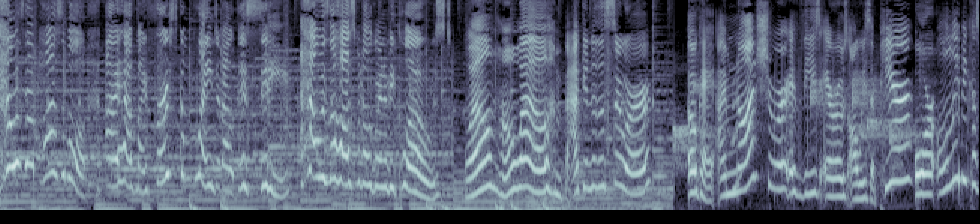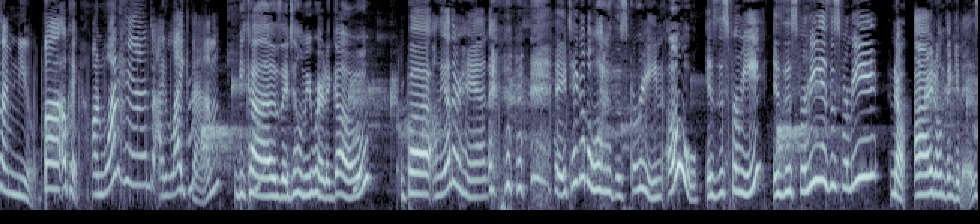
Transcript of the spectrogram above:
How is that possible? I have my first complaint about this city. How is the hospital going to be closed? Well, oh well, I'm back into the sewer. Okay, I'm not sure if these arrows always appear or only because I'm new. But okay, on one hand, I like them because they tell me where to go. But on the other hand, they take up a lot of the screen. Oh, is this for me? Is this for me? Is this for me? No, I don't think it is.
